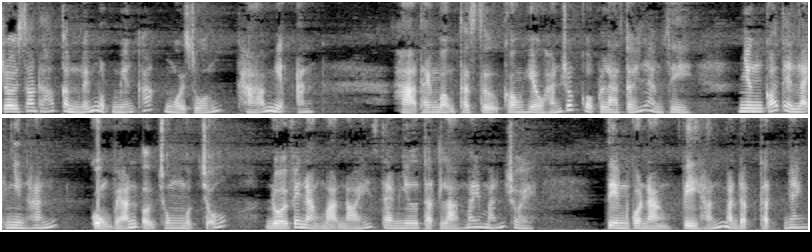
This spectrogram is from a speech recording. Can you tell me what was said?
rồi sau đó cầm lấy một miếng khác ngồi xuống, há miệng ăn. Hạ Thanh Mộng thật sự không hiểu hắn rốt cuộc là tới làm gì, nhưng có thể lại nhìn hắn, cùng với hắn ở chung một chỗ, đối với nàng mà nói xem như thật là may mắn rồi. Tim của nàng vì hắn mà đập thật nhanh.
